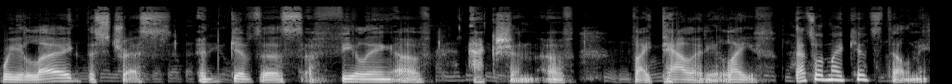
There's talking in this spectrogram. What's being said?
We like the stress. It gives us a feeling of action, of vitality, life. That's what my kids tell me.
